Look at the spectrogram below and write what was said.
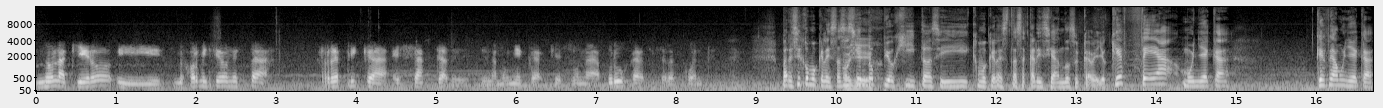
no la quiero y mejor me hicieron esta réplica exacta de, de la muñeca, que es una bruja, si te das cuenta. Parece como que le estás Oye. haciendo piojito así, como que le estás acariciando su cabello. Qué fea muñeca. Qué fea muñeca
